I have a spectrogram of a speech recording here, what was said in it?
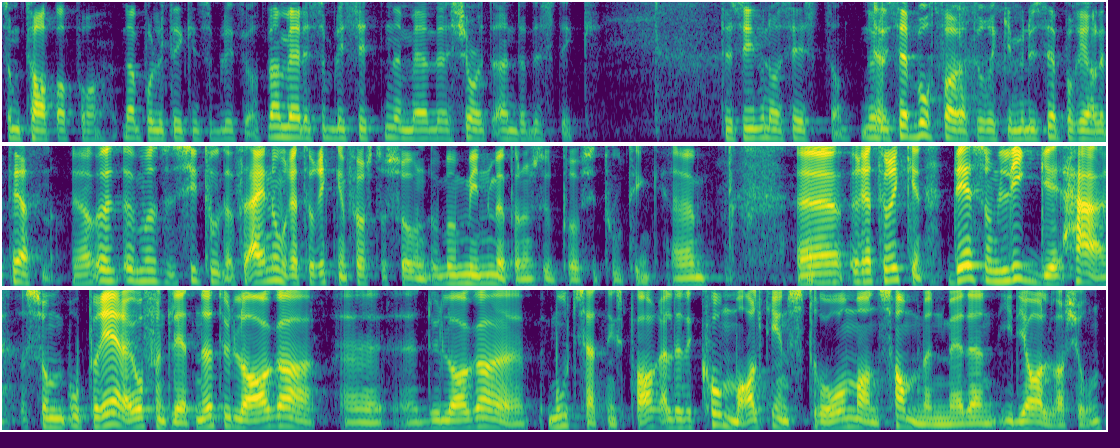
som taper på den politikken som blir ført? Hvem er det som blir sittende med the short end of the stick? Til syvende og sist. Sant? Når du ser bort fra retorikken, men du ser på realitetene. Ja, jeg må si to, jeg om retorikken først, og så du må minne meg på når du prøve å si to ting. Uh, uh, retorikken. Det som ligger her, som opererer i offentligheten, det er at du lager, uh, du lager motsetningspar. Eller det kommer alltid en stråmann sammen med den idealversjonen.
